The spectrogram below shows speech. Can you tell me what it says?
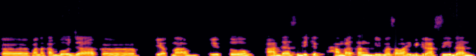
ke mana Kamboja, ke Vietnam, itu ada sedikit hambatan di masalah imigrasi dan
